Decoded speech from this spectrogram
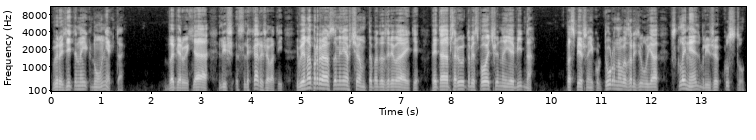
Выразительно икнул некто. Во-первых, я лишь слегка рыжеватый, вы напрасно меня в чем-то подозреваете. Это абсолютно беспочвенно и обидно. Поспешно и культурно возразил я, склоняясь ближе к кусту.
